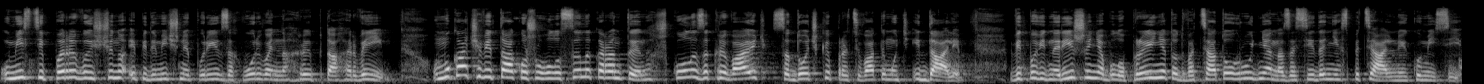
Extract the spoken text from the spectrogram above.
У місті перевищено епідемічний поріг захворювань на грип та ГРВІ. У Мукачеві також оголосили карантин. Школи закривають, садочки працюватимуть і далі. Відповідне рішення було прийнято 20 грудня на засіданні спеціальної комісії.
